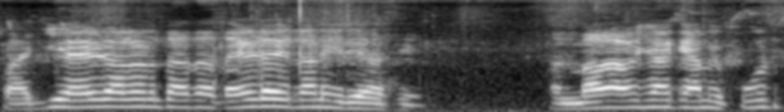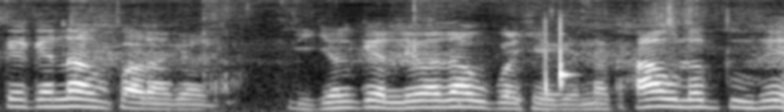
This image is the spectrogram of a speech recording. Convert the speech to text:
ભાજી આયડા લણતા હતા, તૈડા લણી રહ્યા છે. અને મારા વિશે કે અમે ફૂટ કે કે ના ઉપાડા કે, ડીઝલ કે લેવા જવું પડશે કે, ને ખાવું લગતું છે.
